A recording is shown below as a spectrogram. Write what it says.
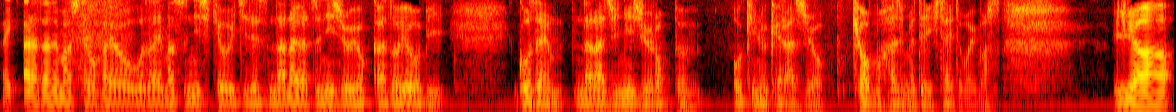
はい、改めましておはようございます。西京一です。7月24日土曜日、午前7時26分、起き抜けラジオ。今日も始めていきたいと思います。いやー、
